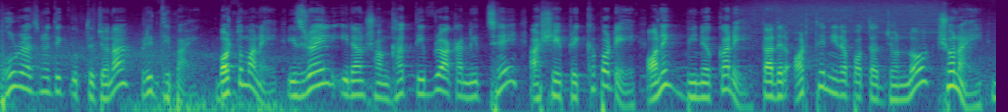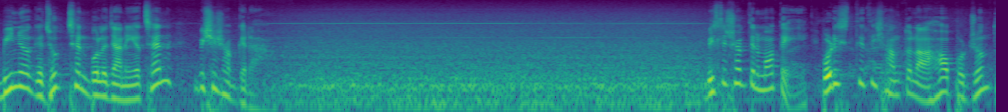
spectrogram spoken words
ভূ রাজনৈতিক উত্তেজনা বৃদ্ধি পায়। বর্তমানে ইসরায়েল ইরান সংঘাত তীব্র আকার নিচ্ছে আর সেই প্রেক্ষাপটে অনেক বিনিয়োগকারী তাদের অর্থের নিরাপত্তার জন্য সোনায় বিনিয়োগে ঝুঁকছেন বলে জানিয়েছেন বিশেষজ্ঞরা। বিশ্লেষকদের মতে, পরিস্থিতি শান্ত না হওয়া পর্যন্ত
